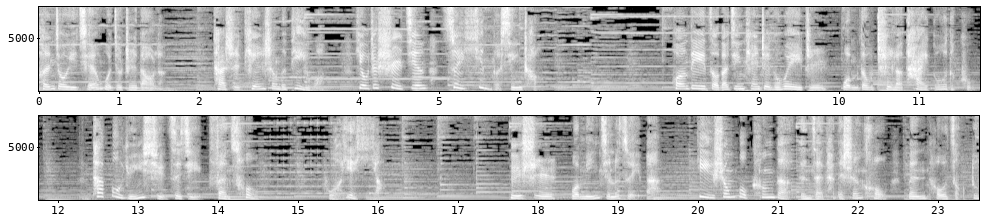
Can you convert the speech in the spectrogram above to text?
很久以前我就知道了。他是天生的帝王，有着世间最硬的心肠。皇帝走到今天这个位置，我们都吃了太多的苦。他不允许自己犯错误，我也一样。于是我抿紧了嘴巴，一声不吭地跟在他的身后闷头走路。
